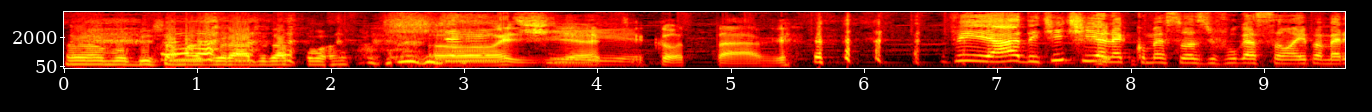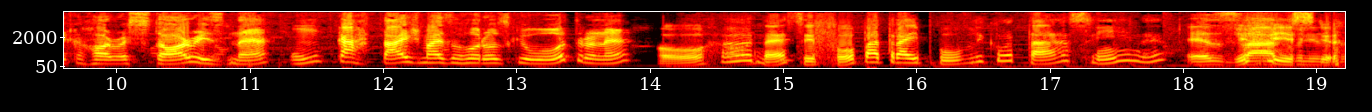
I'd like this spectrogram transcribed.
Amo o bicho amargurado da porra. Gente! que Otávio. Viado e titia, né? Que começou as divulgação aí pra American Horror Stories, né? Um cartaz mais horroroso que o outro, né? Porra, né? Se for pra atrair público, tá assim, né? Exato, Difícil. menino.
